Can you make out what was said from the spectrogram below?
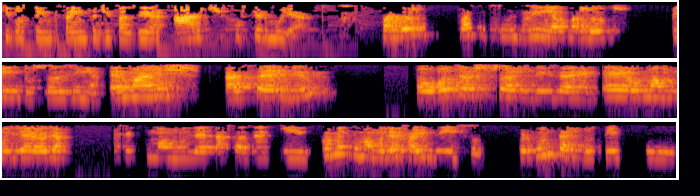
que você enfrenta de fazer arte por ser mulher. Quando eu faço sozinha, quando eu pinto sozinha, é mais assédio ou outras pessoas dizerem, é uma mulher, olha o que uma mulher está fazendo aqui, como é que uma mulher faz isso? Perguntas do tipo,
